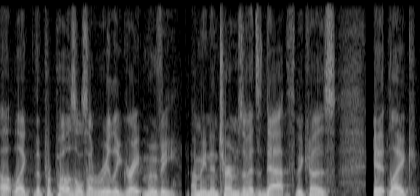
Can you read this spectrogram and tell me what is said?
uh, like the proposal's a really great movie. I mean, in terms of its depth, because it like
